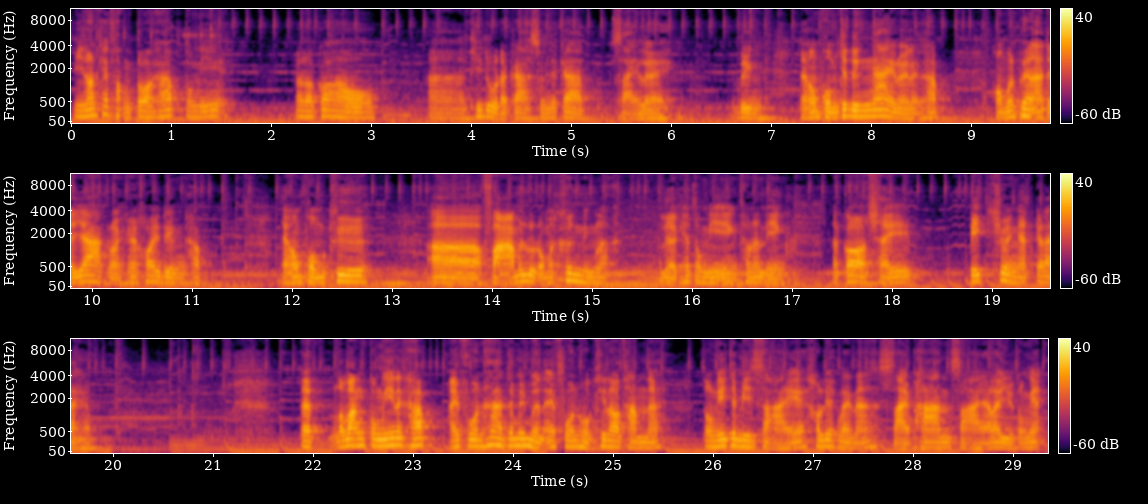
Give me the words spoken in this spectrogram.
มีน็อตแค่ 2 ตัวครับ ตรงนี้ แล้วเราก็เอาอาที่ดูดอากาศสุญญากาศใส่เลย ดึง แต่ของผมจะดึงง่ายหน่อยนะครับ ของเพื่อนๆอาจจะยากหน่อยค่อย ๆ ดึงครับ แต่ของผมคือ ฝามันหลุดออกมาครึ่งหนึ่งละ เหลือแค่ตรงนี้เองเท่านั้นเอง แล้วก็ใช้ปิกช่วยงัดก็ได้ครับ แต่ระวังตรงนี้นะครับ iPhone 5 จะไม่เหมือน iPhone 6 ที่เราทำนะ ตรงนี้จะมีสายเขาเรียกอะไรนะ สายพานสายอะไรอยู่ตรงเนี้ย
